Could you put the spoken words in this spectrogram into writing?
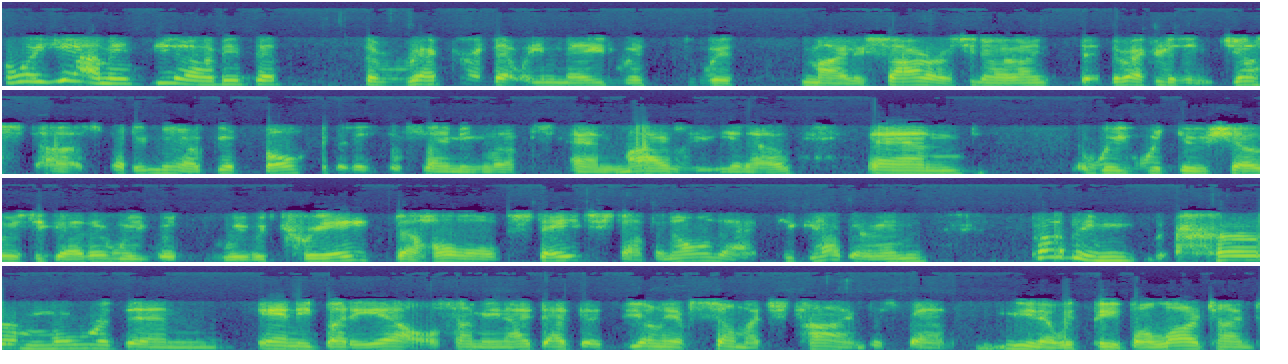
Well, yeah, I mean, you know, I mean, the the record that we made with with Miley Cyrus, you know, I, the, record isn't just us, but you know, a good bulk of it is the Flaming Lips and Miley, you know, and we would do shows together. We would we would create the whole stage stuff and all that together, and probably her more than anybody else. I mean, I, I you only have so much time to spend, you know, with people. A lot of times,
